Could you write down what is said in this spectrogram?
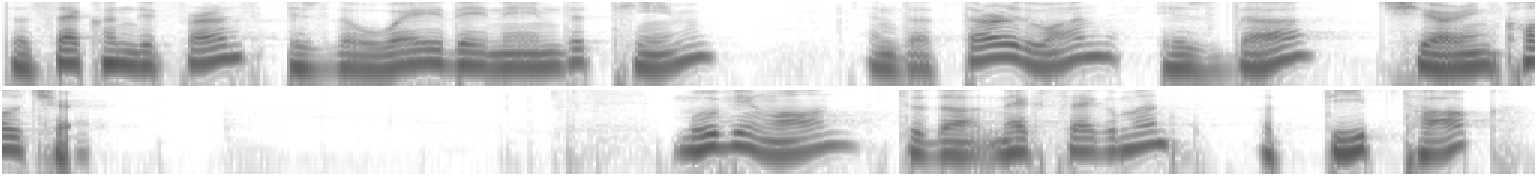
The second difference is the way they name the team. And the third one is the cheering culture. Moving on to the next segment, a deep talk.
